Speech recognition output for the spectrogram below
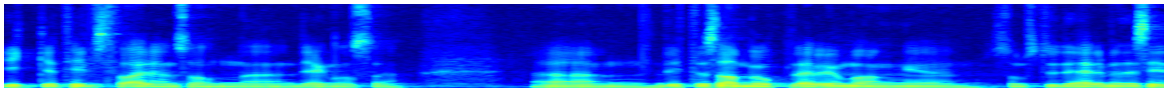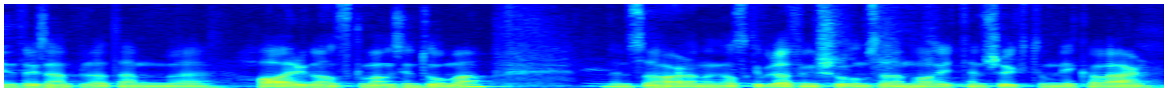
ikke tilsvarer en sånn diagnose. Um, litt det samme opplever jo mange som studerer medisin, eksempel, at de har ganske mange symptomer, men så har de en ganske bra funksjon, så de har ikke en sykdom likevel.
